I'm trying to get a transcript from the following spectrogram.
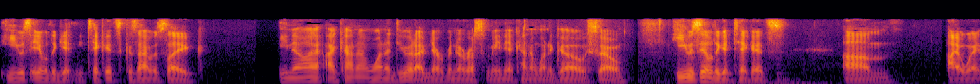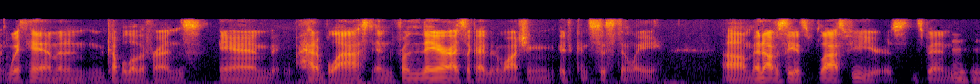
he was able to get me tickets because I was like, you know, I, I kind of want to do it. I've never been to WrestleMania. I kind of want to go. So he was able to get tickets. Um, I went with him and a couple other friends and had a blast. And from there, it's like I've been watching it consistently. Um, and obviously, it's last few years. It's been mm-hmm.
